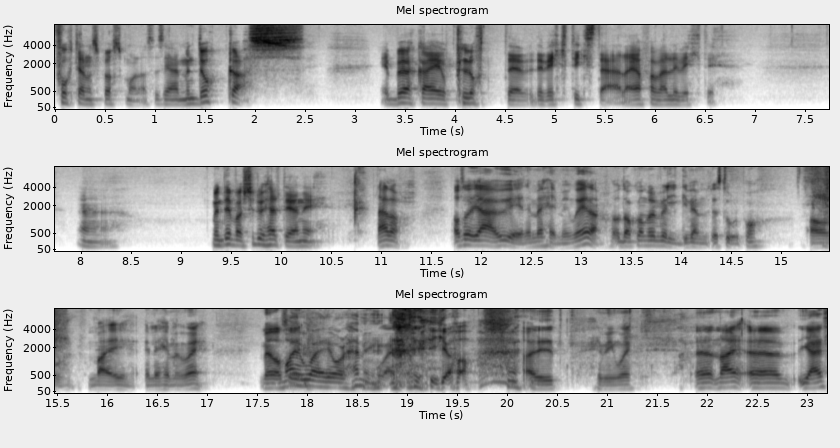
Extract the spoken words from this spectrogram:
fort gjennom spørsmålene, så sier jeg Men deres i bøker er jo plott det, det viktigste, eller iallfall veldig viktig. Eh, men det var ikke du helt enig i? Nei da. Altså, jeg er uenig med Hemingway, da. og da kan dere velge hvem dere stoler på. Av meg eller Hemingway. Men altså, My way or Hemingway. ja, er det Hemingway. Eh, nei, eh, jeg,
